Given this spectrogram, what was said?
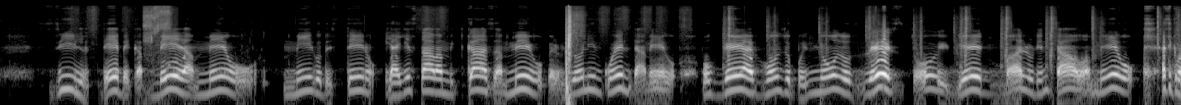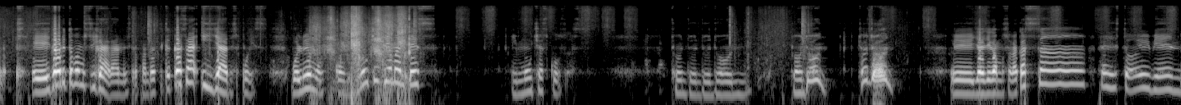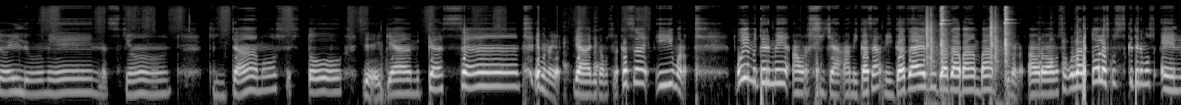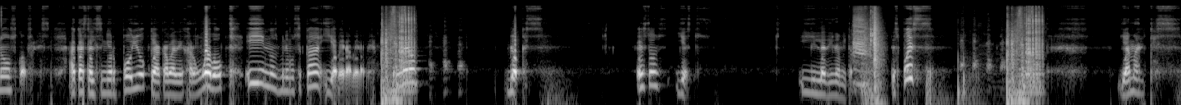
La debe caber, amigo. Amigo, destino. Y ahí estaba mi casa, amigo. Pero yo ni en cuenta, amigo. ¿Por qué, Alfonso? Pues no lo sé. Estoy bien mal orientado, amigo. Así que bueno, eh, ya ahorita vamos a llegar a nuestra fantástica casa. Y ya después volvemos con muchos diamantes y muchas cosas. Chon, chon, chon, chon. Chon, chon, chon, chon. Eh, ya llegamos a la casa. Estoy viendo iluminación. Quitamos esto. Llegué a mi casa. Y bueno, ya, llegamos a la casa. Y bueno, voy a meterme ahora sí ya a mi casa. Mi casa es mi casa, bam, bam. Y bueno, ahora vamos a guardar todas las cosas que tenemos en los cofres. Acá está el señor pollo que acaba de dejar un huevo. Y nos venimos acá y a ver, a ver, a ver. Primero, bloques. Estos y estos y la dinamita. Después, diamantes.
